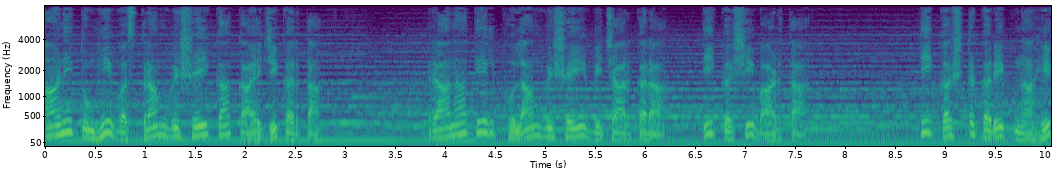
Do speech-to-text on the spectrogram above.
आणि तुम्ही वस्त्रांविषयी का काळजी करता? रानातील फुलांविषयी विचार करा. ती कशी वाढतात? ती कष्ट करीत नाहीत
